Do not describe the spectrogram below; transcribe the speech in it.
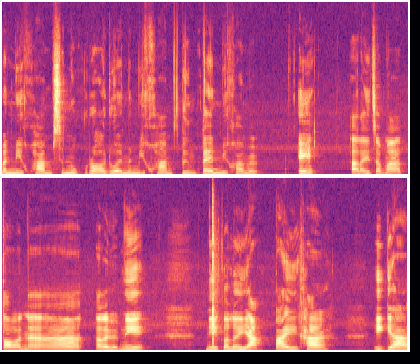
มันมีความสนุกรอด้วย มันมีความตื่นเต้น มีความแบบ เอ๊ะ อะไรจะมาต่อนะ อะไรแบบนี้ นี่ก็เลยอยากไปค่ะ อีกอย่าง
